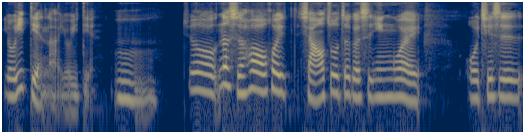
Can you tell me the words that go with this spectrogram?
有一点啦，有一点。嗯，就那时候会想要做这个，是因为我其实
